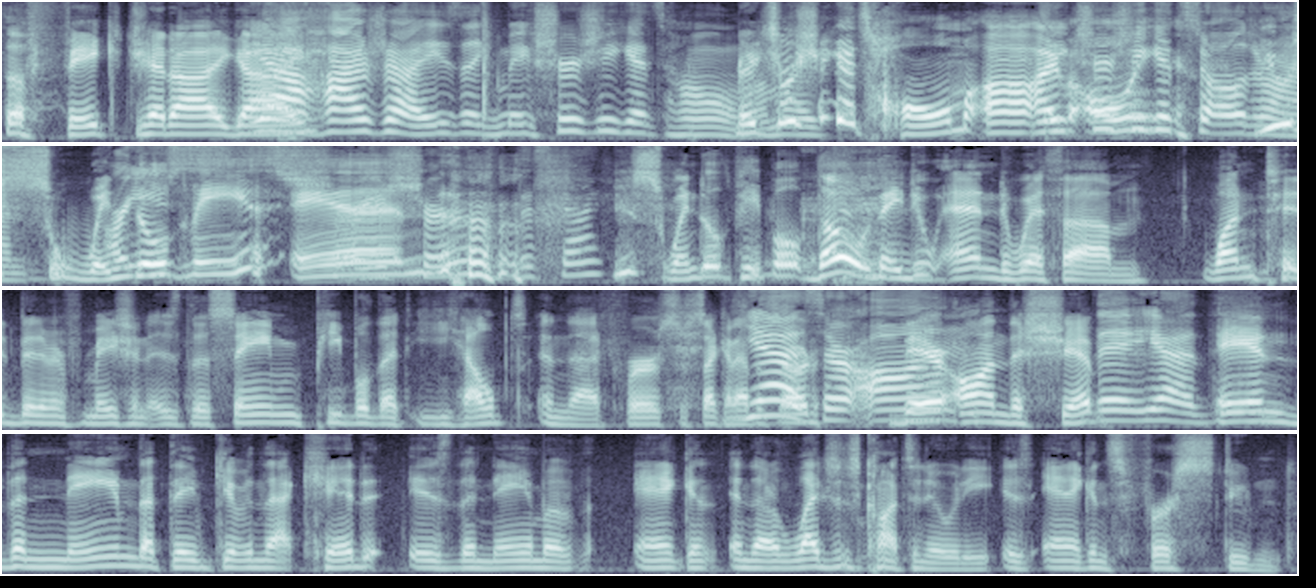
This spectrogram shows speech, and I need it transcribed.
the fake Jedi guy. Yeah, Haja. He's like, make sure she gets home. Make I'm sure like, she gets home. Uh, Make I've sure only, she gets to Alderaan. You swindled you me, s- and sure this guy? you swindled people. Though they do end with um one tidbit of information is the same people that he helped in that first or second episode. Yes, they're on- They're on the ship, They, yeah, they, and the name that they've given that kid is the name of Anakin. In their Legends continuity, is Anakin's first student,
